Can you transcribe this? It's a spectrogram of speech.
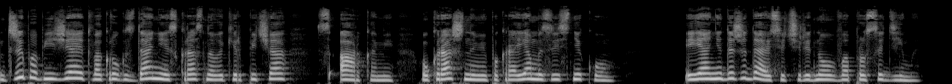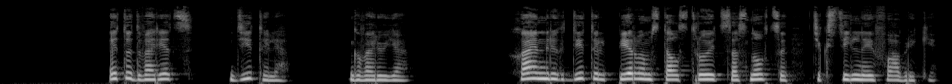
Джип объезжает вокруг здания из красного кирпича с арками, украшенными по краям известняком. И я не дожидаюсь очередного вопроса Димы. «Это дворец Дителя», — говорю я. Хайнрих Дитель первым стал строить в Сосновце текстильные фабрики.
